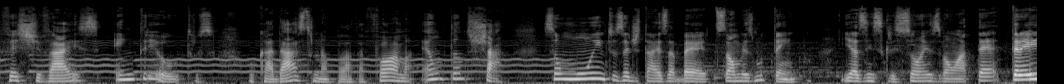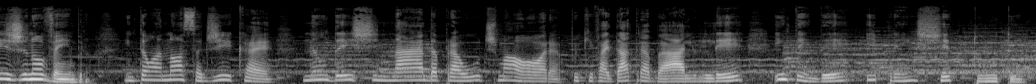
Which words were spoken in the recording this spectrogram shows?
festivais, entre outros. O cadastro na plataforma é um tanto chato. São muitos editais abertos ao mesmo tempo e as inscrições vão até 3 de novembro. Então a nossa dica é: não deixe nada para a última hora, porque vai dar trabalho ler, entender e preencher tudo.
